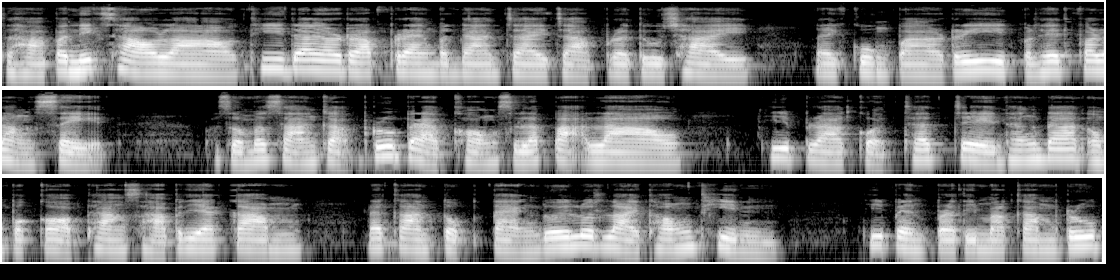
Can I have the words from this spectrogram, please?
สถาปนิกชาวลาวที่ได้รับแรงบันดาลใจจากประตูชัย ในกรุงปารีสประเทศฝรั่งเศส ผสมผสานกับรูปแบบของศิลปะลาว ที่ปรากฏชัดเจนทั้งด้านองค์ประกอบทางสถาปัตยกรรม และการตกแต่งด้วยลวดลายท้องถิ่น ที่เป็นประติมากรรมรูป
